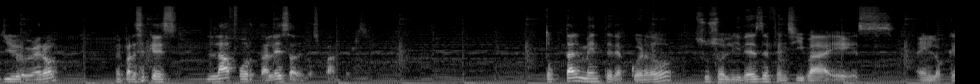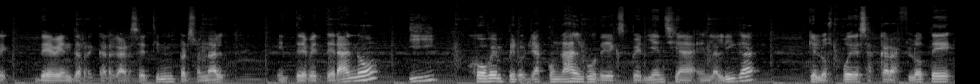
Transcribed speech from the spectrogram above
Gio Rivero, me parece que es la fortaleza de los Panthers totalmente de acuerdo. Su solidez defensiva es en lo que deben de recargarse. Tienen personal entre veterano y joven, pero ya con algo de experiencia en la liga, que los puede sacar a flote,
